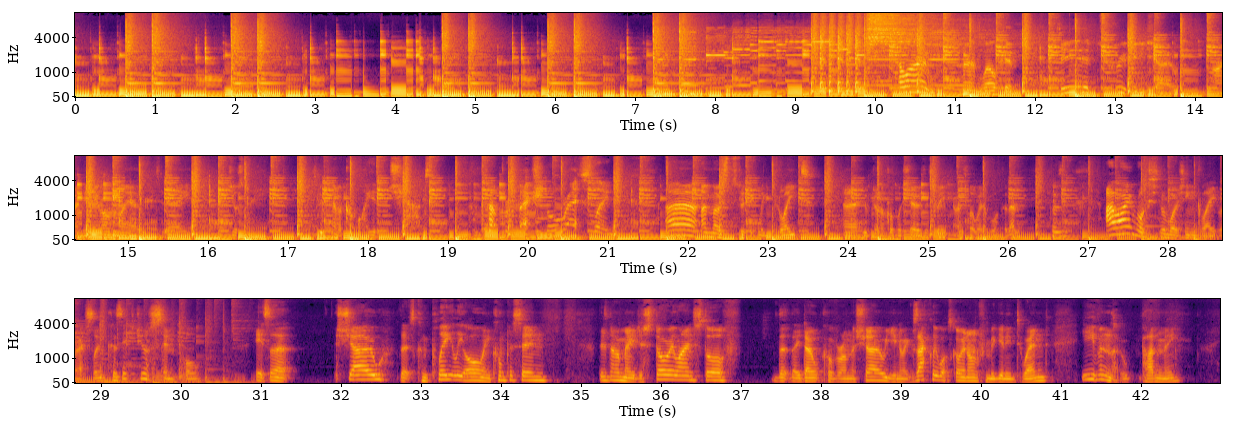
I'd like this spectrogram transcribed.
I'm here on my own today, just me, so have a quiet chat about professional wrestling. And most specifically, GLEAT, uh, who've done a couple of shows this week. I thought we'd have a look at them because I like watching watching GLEAT wrestling because it's just simple. It's a show that's completely all encompassing. There's no major storyline stuff that they don't cover on the show. You know exactly what's going on from beginning to end. Even though, pardon me,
